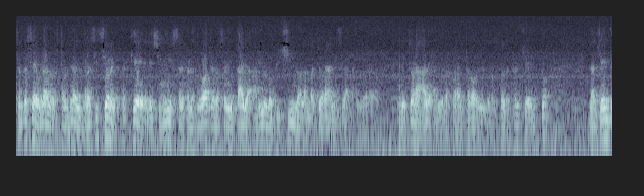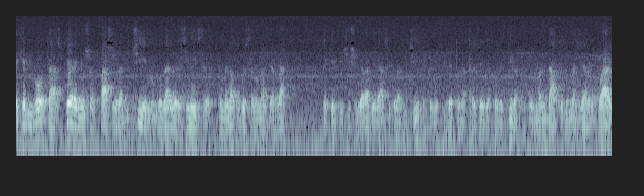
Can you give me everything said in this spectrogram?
66 è un anno straordinario di transizione perché le sinistre per la prima volta nella storia d'Italia arrivano vicino alla maggioranza eh, elettorale, arrivano al 49,1%, la gente che li vota spera in un sorpasso della DC e in un governo delle sinistre, come è noto questo non avverrà, perché il PC sceglierà di allearsi con la DC e quindi diventa una tragedia collettiva, perché un mandato di immaginario popolare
